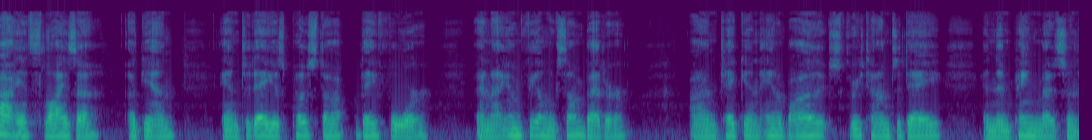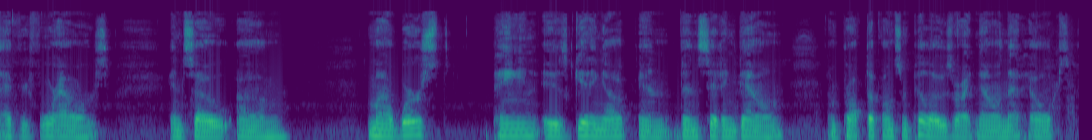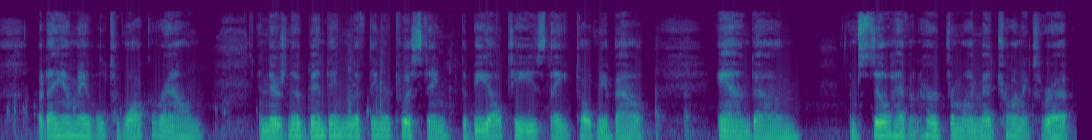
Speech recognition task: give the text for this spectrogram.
Hi, it's Liza again, and today is post-op day four, and I am feeling some better. I'm taking antibiotics three times a day, and then pain medicine every four hours. And so, um, my worst pain is getting up and then sitting down. I'm propped up on some pillows right now, and that helps. But I am able to walk around and there's no bending, lifting, or twisting, the BLTs they told me about. And um, I'm still haven't heard from my Medtronics rep,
